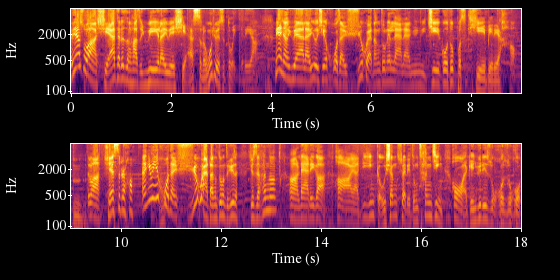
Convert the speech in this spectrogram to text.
人家说啊，现在的人哈是越来越现实了，我觉得是对的呀。你看，像原来有一些活在虚幻当中的男男女女，结果都不是特别的好，嗯，对吧？现实点好。哎，因为你活在虚幻当中，这个就是很多啊，男的嘎，哎呀，已经构想出来那种场景，哦，跟女的如何如何，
